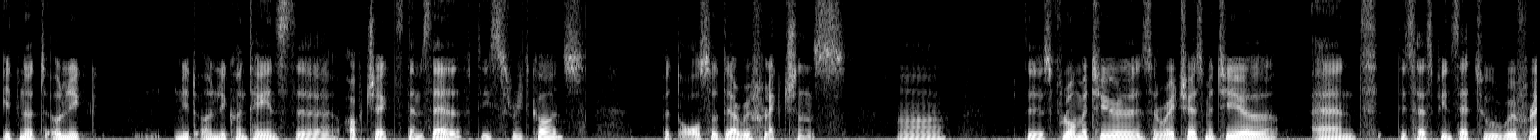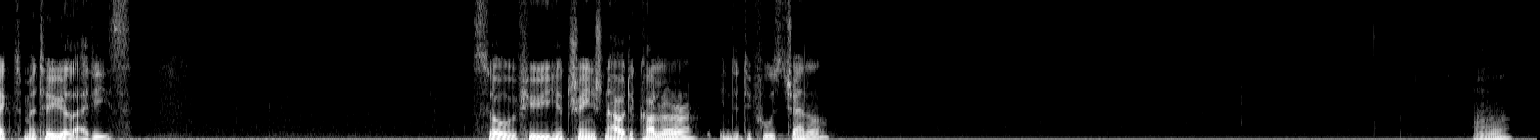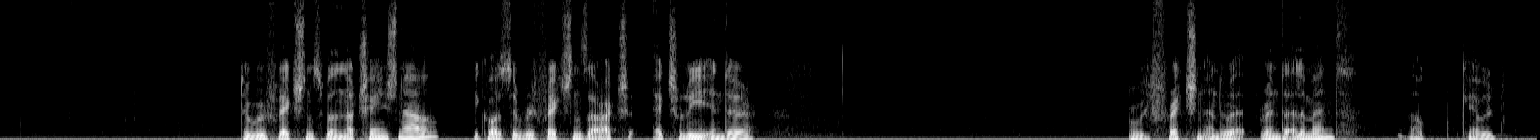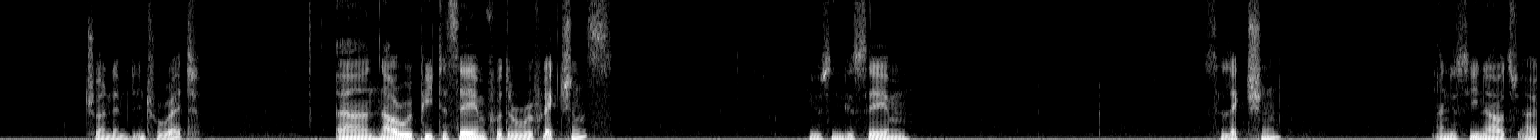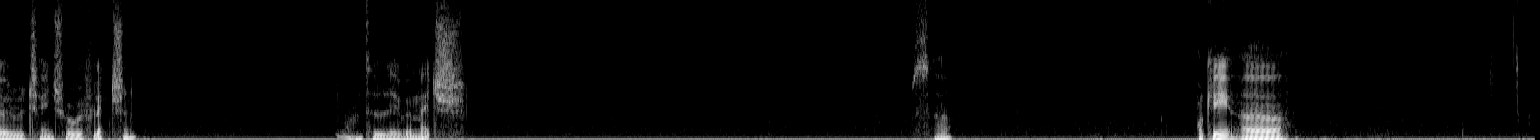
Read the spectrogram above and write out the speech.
it not only not only contains the objects themselves these street cones but also their reflections. Uh, this floor material is a ray-trace material and this has been set to reflect material IDs. So if you here change now the color in the diffuse channel. Uh, the reflections will not change now because the reflections are actu actually in the refraction and re render element. Okay I will turn them into red. And now repeat the same for the reflections using the same selection. And you see now I will change the reflection until they will match. So okay uh,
